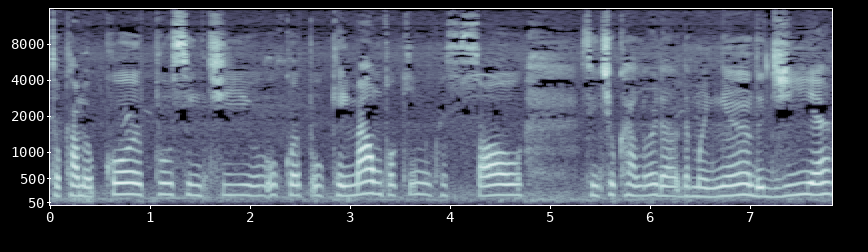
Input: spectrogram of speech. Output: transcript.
tocar meu corpo, senti o corpo queimar um pouquinho com esse sol, senti o calor da, da manhã, do dia.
